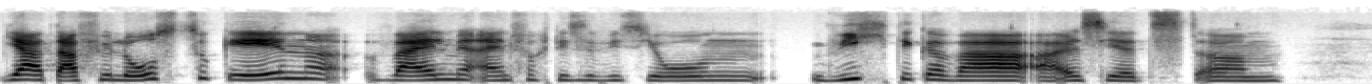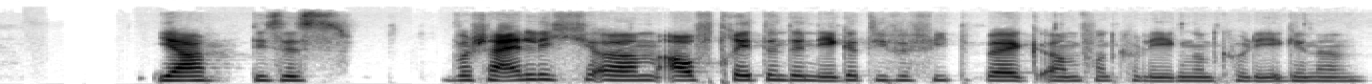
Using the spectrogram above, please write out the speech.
ja, dafür loszugehen, weil mir einfach diese Vision wichtiger war als jetzt ähm, ja, dieses wahrscheinlich ähm, auftretende negative Feedback ähm, von Kollegen und Kolleginnen.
